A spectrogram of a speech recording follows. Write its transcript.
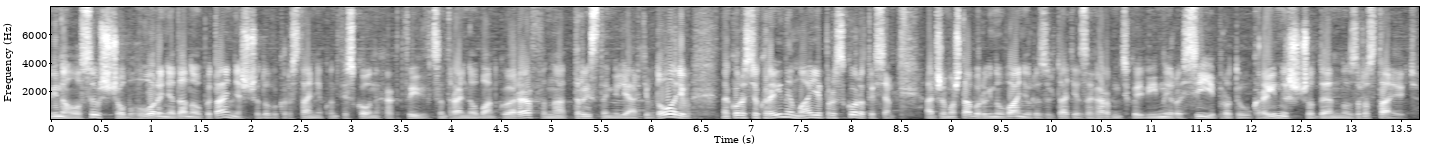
Він наголосив, що обговорення даного питання щодо використання конфіскованих активів Центрального банку РФ на 300 мільярдів доларів на користь України має прискоритися, адже масштаби руйнувань у результаті загарбницької війни Росії проти України щоденно зростають.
